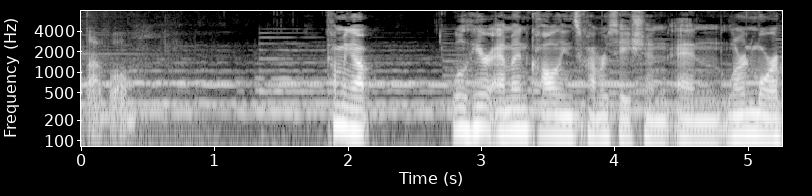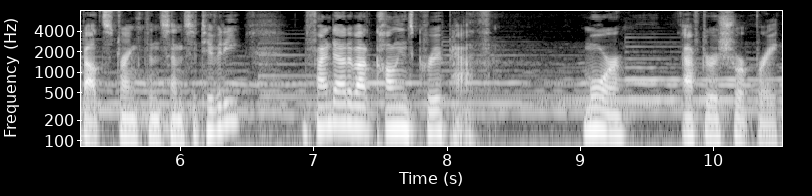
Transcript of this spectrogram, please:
level. Coming up, we'll hear Emma and Colleen's conversation and learn more about strength and sensitivity and find out about Colleen's career path. More after a short break.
